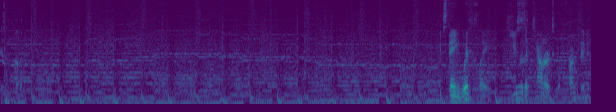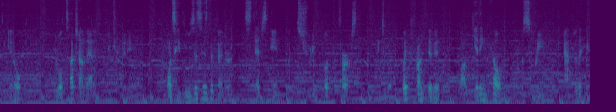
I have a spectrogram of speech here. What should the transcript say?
is another. Staying with Klay, uses a counter to a front pivot to get open. We will touch on that in a future video. Once he loses his defender, he steps in with his shooting foot first into a quick front pivot while getting help from a screen after the hand.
